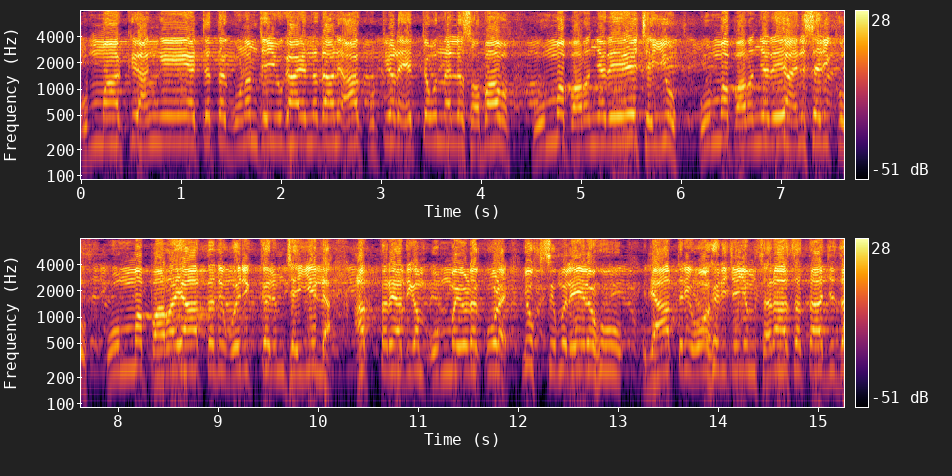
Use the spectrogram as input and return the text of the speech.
ഉമ്മാക്ക് അങ്ങേയറ്റത്തെ ഗുണം ചെയ്യുക എന്നതാണ് ആ കുട്ടിയുടെ ഏറ്റവും നല്ല സ്വഭാവം. ഉമ്മ പറഞ്ഞതേ ചെയ്യൂ ഉമ്മ പറഞ്ഞതേ അനുസരിക്കൂ. ഉമ്മ പറയാത്തത് ഒരിക്കലും ചെയ്യില്ല. അത്രയധികം ഉമ്മയുടെ കൂടെ. രാത്രി ഓഹരി ചെയ്യും സരാസത്താജിത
